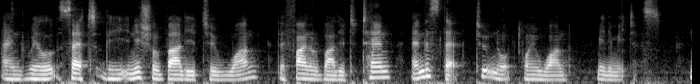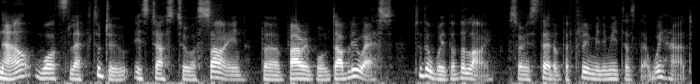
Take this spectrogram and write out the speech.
and we'll set the initial value to 1, the final value to 10, and the step to 0.1 millimeters. Now, what's left to do is just to assign the variable ws to the width of the line. So instead of the 3 millimeters that we had,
